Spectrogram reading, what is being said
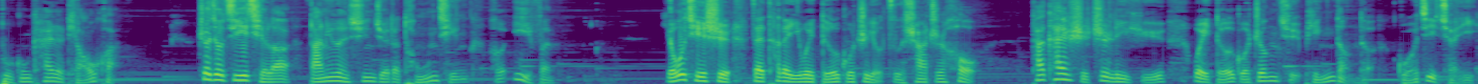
不公开的条款，这就激起了达林顿勋爵的同情和义愤。尤其是在他的一位德国挚友自杀之后，他开始致力于为德国争取平等的国际权益。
